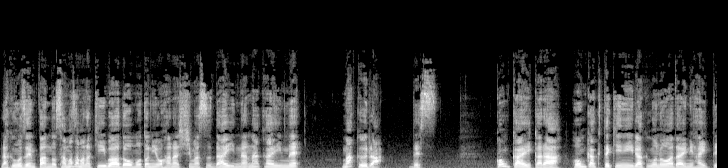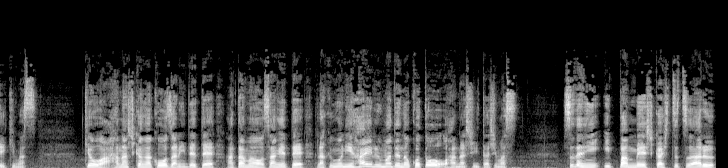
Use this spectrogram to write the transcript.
落語全般の様々なキーワードをもとにお話しします。第7回目。枕です。今回から本格的に落語の話題に入っていきます。今日は話し家が講座に出て頭を下げて落語に入るまでのことをお話しいたします。すでに一般名詞化しつつある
